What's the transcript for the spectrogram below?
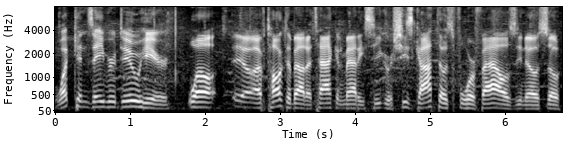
what can Xavier do here? Well, you know, I've talked about attacking Maddie Seeger. She's got those four fouls, you know. So,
